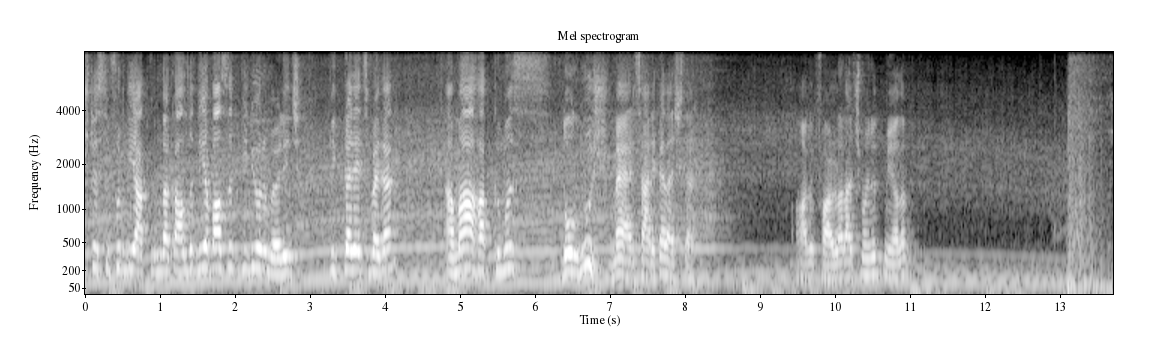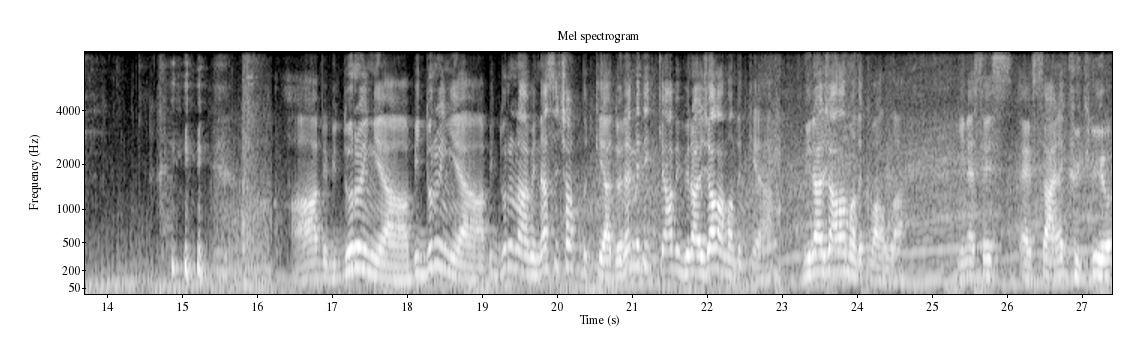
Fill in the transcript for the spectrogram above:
3'te 0 diye aklımda kaldı diye basıp gidiyorum öyle hiç dikkat etmeden. Ama hakkımız dolmuş meğerse arkadaşlar. Abi farları açmayı unutmayalım. Abi bir durun ya. Bir durun ya. Bir durun abi. Nasıl çarptık ya? Dönemedik ki abi. Virajı alamadık ya. Virajı alamadık valla. Yine ses efsane kükrüyor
